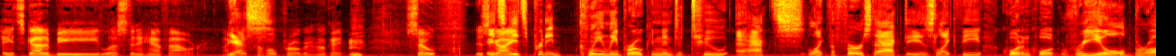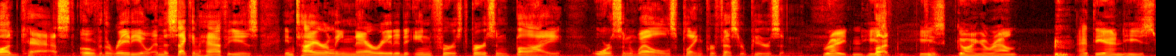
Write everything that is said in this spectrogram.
it's got to be less than a half hour i Yes. guess the whole program okay so this It's, guy it's pretty cleanly broken into two acts. Like the first act is like the quote unquote real broadcast over the radio, and the second half is entirely narrated in first person by Orson Welles playing Professor Pearson. Right, and he's But- he's going around at the end. He's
